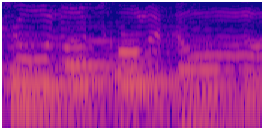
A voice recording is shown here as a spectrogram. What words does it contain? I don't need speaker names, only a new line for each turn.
giorno scoldò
